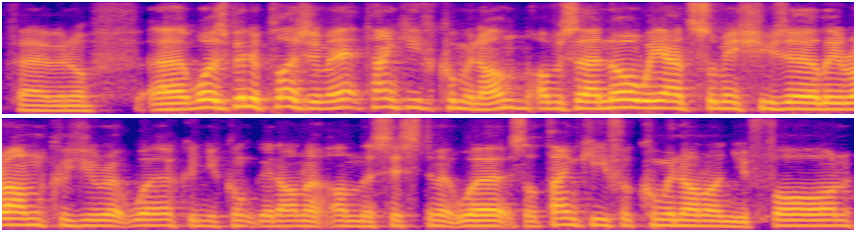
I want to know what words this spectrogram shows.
Fair enough. Uh, well, it's been a pleasure, mate. Thank you for coming on. Obviously, I know we had some issues earlier on because you were at work and you couldn't get on on the system at work. So thank you for coming on on your phone.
